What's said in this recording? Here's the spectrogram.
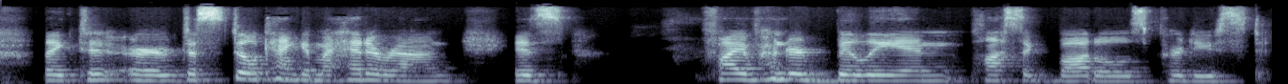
like to, or just still can't get my head around, is 500 billion plastic bottles produced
